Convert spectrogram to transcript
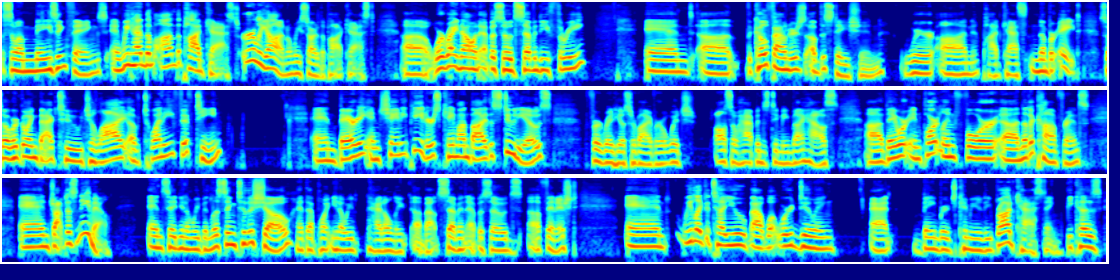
some amazing things. And we had them on the podcast early on when we started the podcast. Uh, we're right now on episode 73. And uh, the co founders of the station we're on podcast number eight. So we're going back to July of 2015. And Barry and Chaney Peters came on by the studios for Radio Survivor, which also happens to be my house. Uh, they were in Portland for uh, another conference and dropped us an email and said, you know, we've been listening to the show. At that point, you know, we had only about seven episodes uh, finished. And we'd like to tell you about what we're doing at Bainbridge Community Broadcasting because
